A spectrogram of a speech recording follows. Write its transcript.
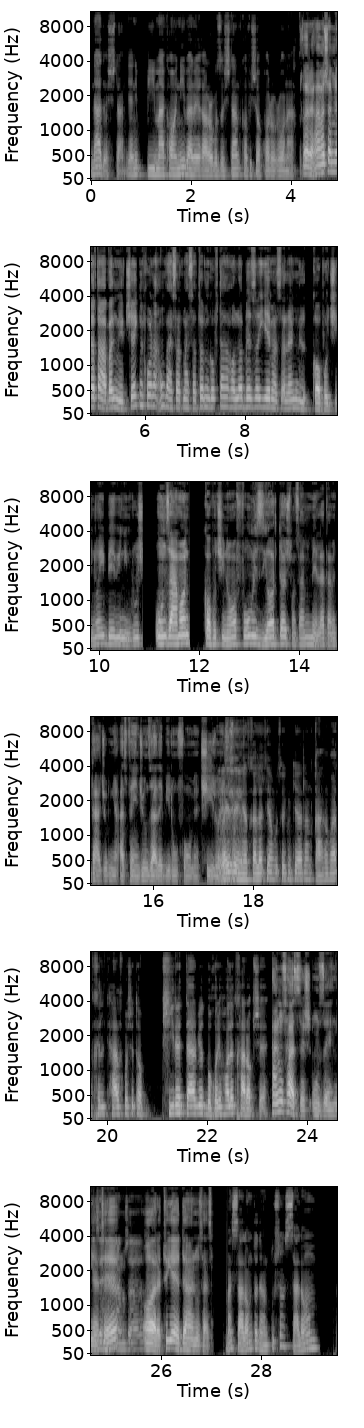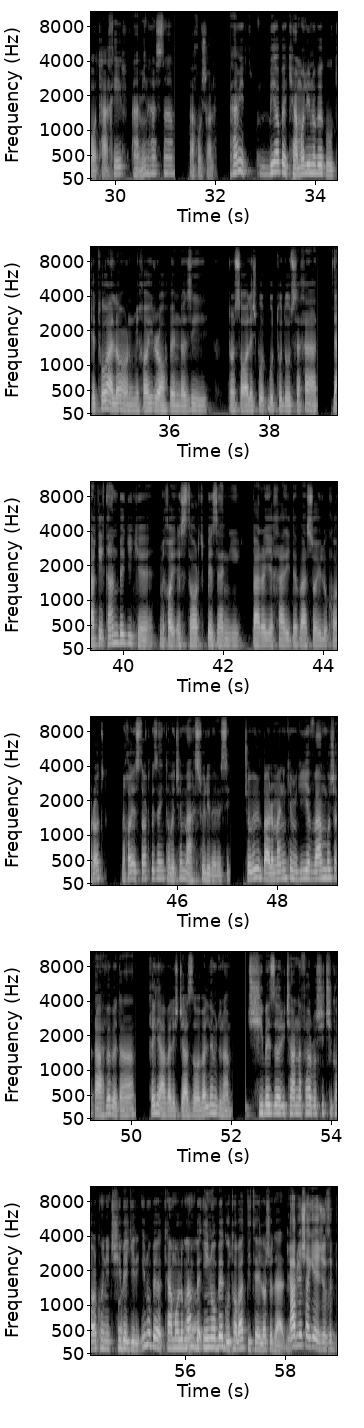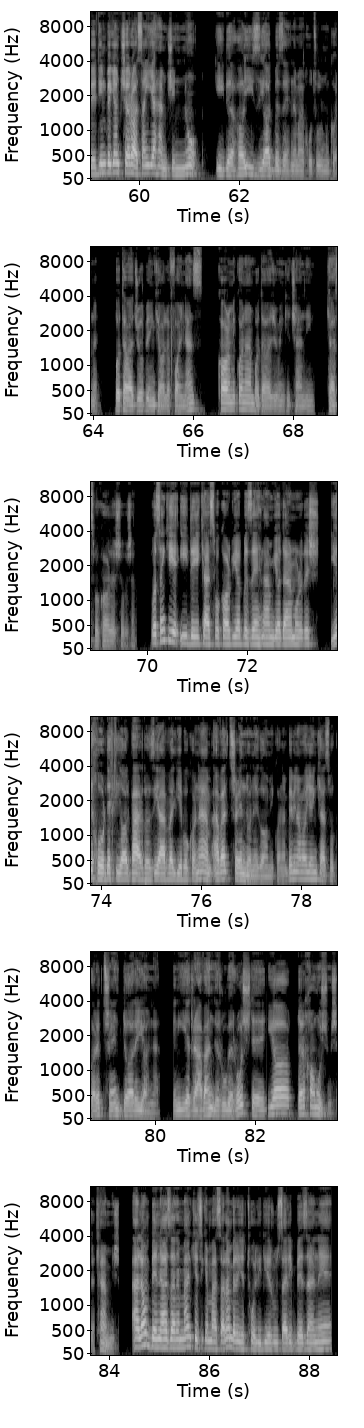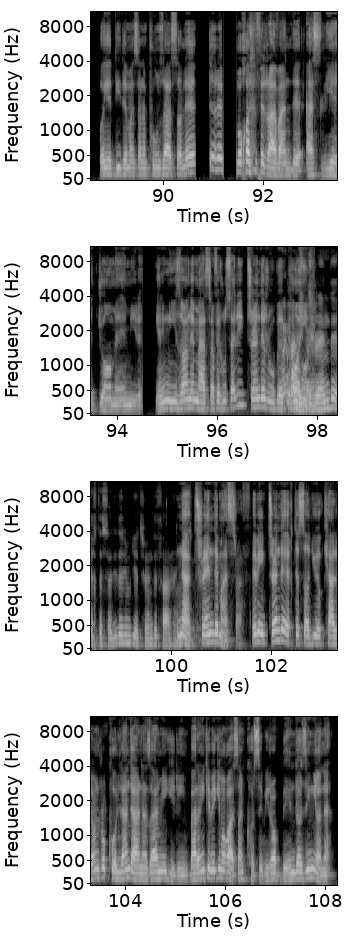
نداشتن. یعنی بیمکانی برای قرار گذاشتن کافی شاپ ها رو رونق داد. آره همش هم می‌رفتن اول milkshake میخوردن اون وسط مسطا می‌گفتن حالا بذار یه مثلا کاپوچینویی ببینیم روش. اون زمان کاپوچینو ها فوم زیاد داشت مثلا ملت همه تعجب میگن از فنجون زده بیرون فوم شیر و اینا. ذهنیت غلطی هم بود فکر می‌کردن قهوه باید خیلی تلخ باشه تا پیرت در بیاد بخوری حالت خراب شه. هنوز هستش اون ذهنیت ذهنیته هنوز هست؟ آره توی عده هنوز هست. من سلام دادم. دوستان سلام. تاخیر امین هستم و خوشحالم. حمید بیا به کمال اینو بگو که تو الان می‌خوای راه بندازی. چون سوالش بود, تو دو خط. دقیقا بگی که می‌خوای استارت بزنی برای خرید وسایل و کارات. می‌خوای استارت بزنی تا به چه محصولی برسی. چون ببین برای من این که میگی یه ون باشه قهوه بدم. خیلی اولش جذابه ولی نمی‌دونم چی بذاری چند نفر باشی چیکار کنی چی باش. بگیری. اینو به کمال و من آره. به اینو بگو تا بعد detail اشو در بیار قبلش اگه اجازه بدین بگم چرا اصلا یه همچین نوع ایده هایی زیاد به ذهن من خطور می‌کنه. با توجه به اینکه حالا finance کار می‌کنم با توجه به اینکه چندین کسب و کار داشته باشم. واسه اینکه یه ایده کسب و کار بیاد به ذهنم یا در موردش یه خورده خیال پردازی اولیه بکنم اول ترند رو نگاه می‌کنم. ببینم آیا این کسب و کار ترند داره یا نه. یعنی یه روند رو به رشده یا داره خاموش میشه کم میشه. الان به نظر من کسی که مثلا بره یه تولیدی روسری بزنه با یه دید مثلا 15 ساله داره مخالف روند اصلی جامعه میره. یعنی میزان مصرف روسری ترند رو به پایین. ترند اقتصادی داریم یه ترند فرهنگی نه ترند مصرف. ببین ترند اقتصادی و کلان رو کلا در نظر می‌گیریم. برای اینکه بگیم آقا اصلا کاسبی را بندازیم یا نه.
